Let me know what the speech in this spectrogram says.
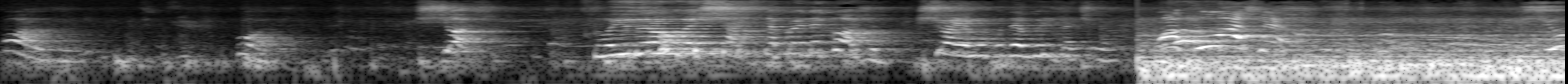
Порожньо. Порожньо. Що ж, свою дорогу до щастя пройде кожен, що йому буде визначено. О Боже! Що?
